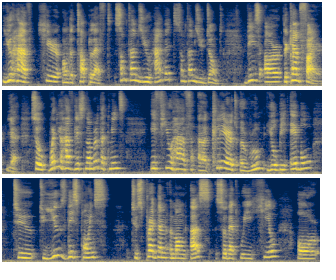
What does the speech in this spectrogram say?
you have here on the top left. Sometimes you have it. Sometimes you don't. These are the campfire. Yeah. So when you have this number, that means if you have uh, cleared a room, you'll be able to, to use these points to spread them among us so that we heal or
